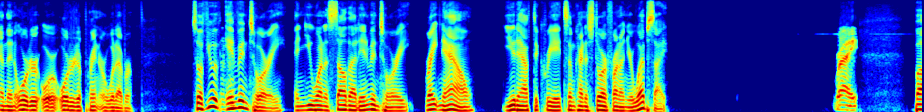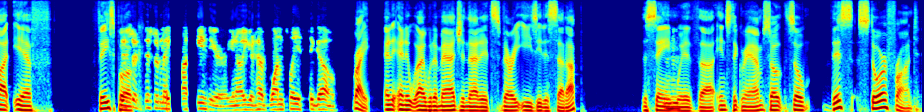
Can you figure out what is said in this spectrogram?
and then order or order to print or whatever. So if you have Mhm. inventory and you want to sell that inventory right now, you'd have to create some kind of storefront on your website. Right. But if Facebook, This would, this would make it much easier. You know, you'd have one place to go. right? And and it, I would imagine that it's very easy to set up. The same Mhm. with uh, Instagram. So so this storefront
